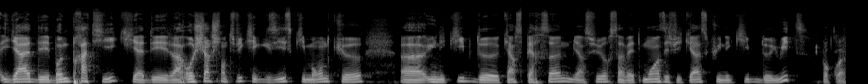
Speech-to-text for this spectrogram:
il y a des bonnes pratiques, il y a des, la recherche scientifique qui existe qui montre que euh, une équipe de 15 personnes, bien sûr, ça va être moins efficace qu'une équipe de 8. Pourquoi?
